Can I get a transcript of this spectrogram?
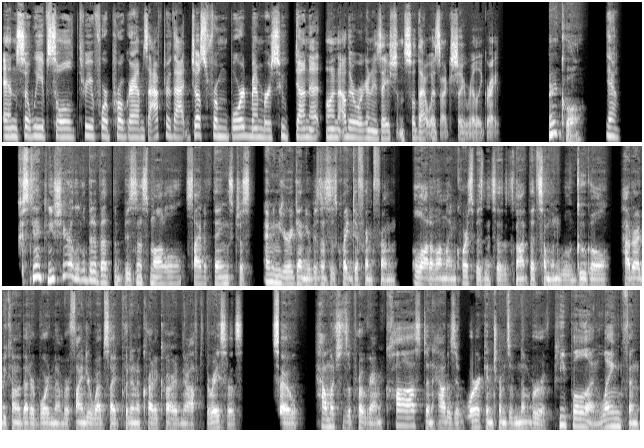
And so we've sold three or four programs after that just from board members who've done it on other organizations. So that was actually really great. Very cool. Yeah. Christina, can you share a little bit about the business model side of things? Just, I mean, you're again, your business is quite different from a lot of online course businesses. It's not that someone will Google, how do I become a better board member, find your website, put in a credit card, and they're off to the races. So, how much does the program cost and how does it work in terms of number of people and length and,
